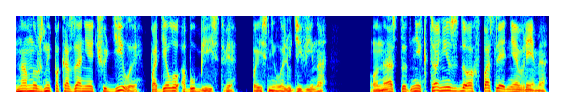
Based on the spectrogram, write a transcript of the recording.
«Нам нужны показания чудилы по делу об убийстве», пояснила Людивина. «У нас тут никто не сдох в последнее время»,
